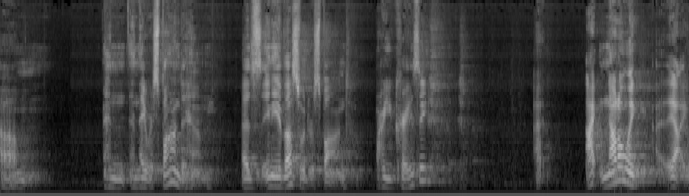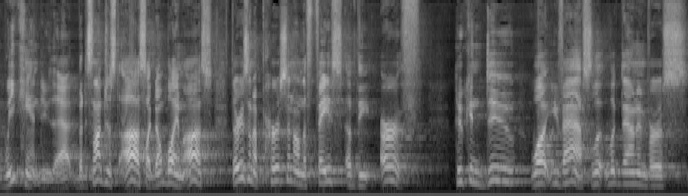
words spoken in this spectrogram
Um, and, and they respond to him as any of us would respond Are you crazy? I, not only yeah, we can't do that, but it's not just us. Like, don't blame us. There isn't a person on the face of the earth who can do what you've asked. Look, look down in verse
